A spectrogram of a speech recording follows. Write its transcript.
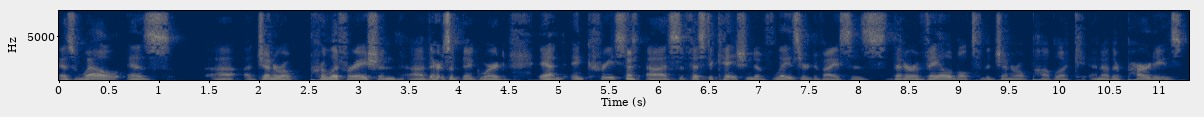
as well as uh, a general proliferation, uh, there's a big word, and increased uh, sophistication of laser devices that are available to the general public and other parties.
